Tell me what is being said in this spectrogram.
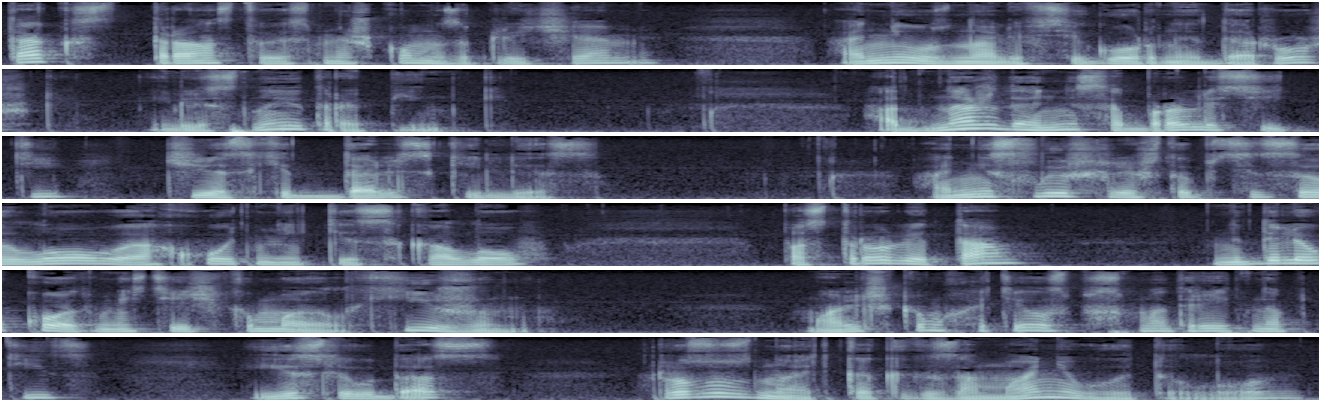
Так, странствуя с мешком за плечами, они узнали все горные дорожки и лесные тропинки. Однажды они собрались идти через Хиддальский лес. Они слышали, что птицеловы, охотники соколов построили там, недалеко от местечка Мэл, хижину. Мальчикам хотелось посмотреть на птиц, и если удастся, разузнать, как их заманивают и ловят.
